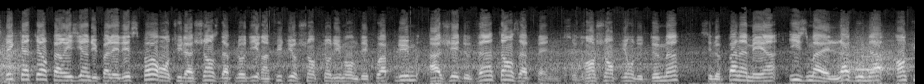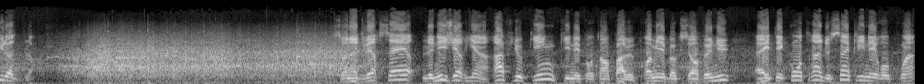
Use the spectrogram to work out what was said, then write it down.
Spectateurs parisiens du Palais des Sports ont eu la chance d'applaudir un futur champion du monde des poids plumes âgé de 20 ans à peine. Ce grand champion de demain, c'est le Panaméen Ismaël Laguna en culotte blanche. Son adversaire, le Nigérien Rafio King, qui n'est pourtant pas le premier boxeur venu, a été contraint de s'incliner au point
